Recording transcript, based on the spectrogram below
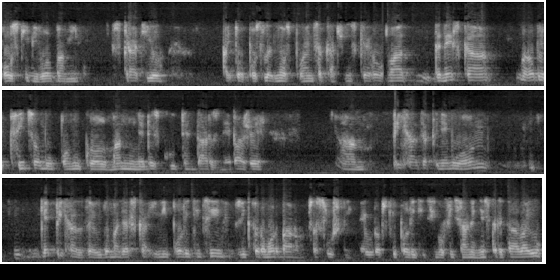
polskými voľbami stratil aj to posledného spojenca Kačinského. No a dneska Robert Fico mu ponúkol manu nebeskú, ten dar z neba, že um, prichádza k nemu on, neprichádzajú do Maďarska iní politici, s Viktorom Orbánom sa slušní európsky politici oficiálne nestretávajú.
